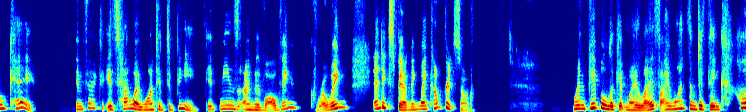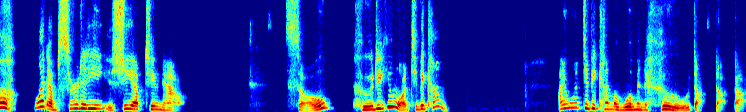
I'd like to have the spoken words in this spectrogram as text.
okay. In fact, it's how I want it to be. It means I'm evolving, growing, and expanding my comfort zone. When people look at my life, I want them to think, oh, what absurdity is she up to now? So, who do you want to become? I want to become a woman who, dot, dot, dot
